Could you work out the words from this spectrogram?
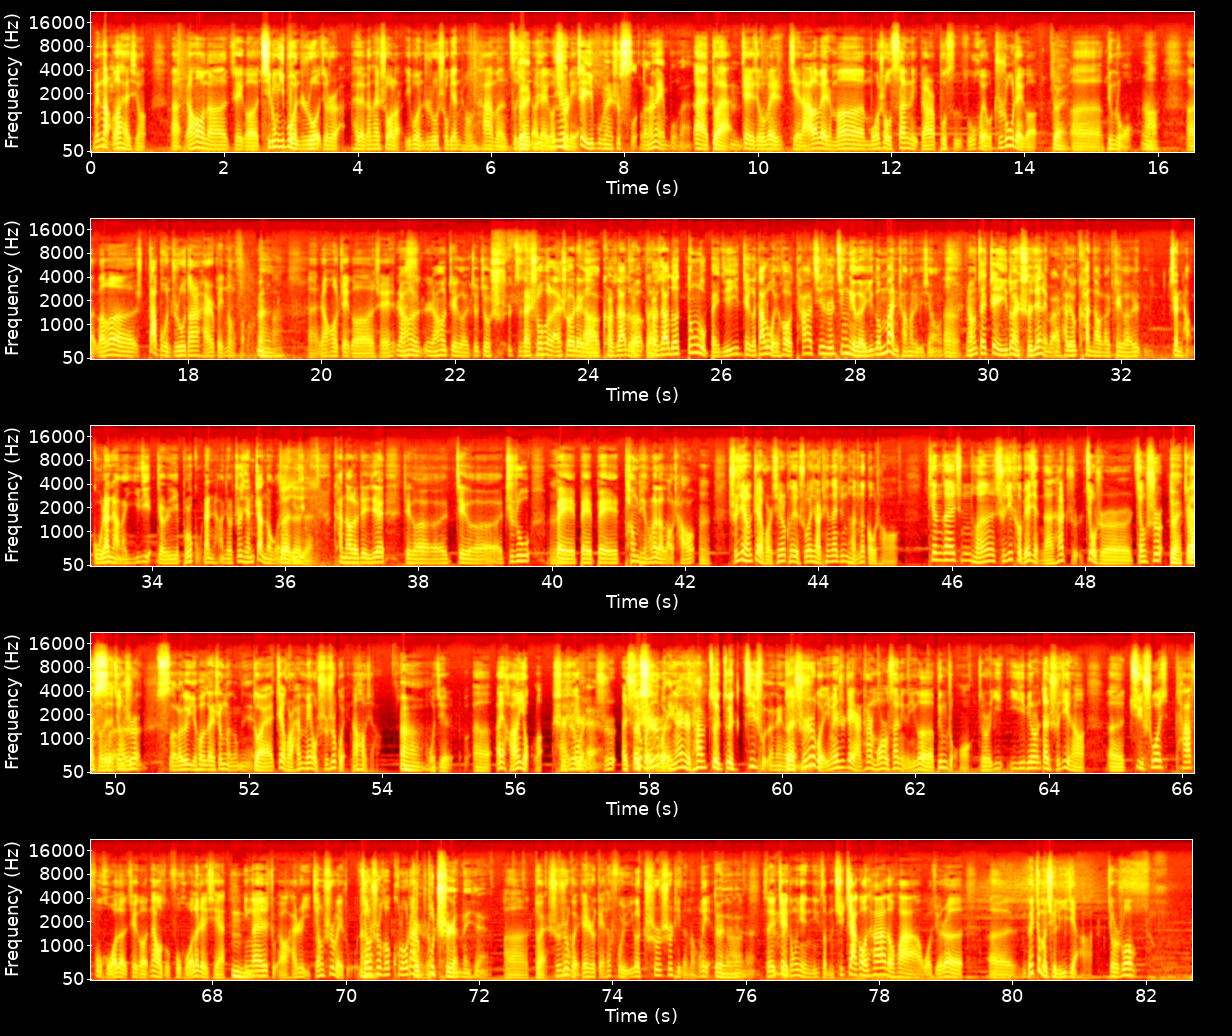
没脑子还行啊。然后呢，这个其中一部分蜘蛛就是佩佩刚才说了一部分蜘蛛收编成他们自己，的这个势力。这一部分是死了的那一部分。哎，对，嗯这个就为解答了为什么魔兽三里边不死族会有蜘蛛这个对，呃兵种啊。呃，完了，大部分蜘蛛当然还是被弄死了。嗯啊，哎，然后这个谁，然后，然后这个就就是再说回来说这个啊科尔斯加德，对科尔斯加德登陆北极这个大陆以后，他其实经历了一个漫长的旅行。嗯然后在这一段时间里边，他就看到了这个战场古战场的遗迹，就是也不是古战场，就之前战斗过的遗迹，对对对，看到了这些这个这个蜘蛛嗯被、被被趟平了的老巢。嗯实际上这会儿其实可以说一下天才军团的构成。天灾军团实际特别简单，它只就是僵尸。对，就是哎所谓的僵尸，死了就以后再生的东西。对，这会儿还没有食尸鬼呢，好像嗯，我记得，呃，哎，好像有了食尸鬼食哎食呃，尸食尸鬼应该是他们最最基础的那个。对，食尸鬼因为是这样，它是魔兽三里的一个兵种，就是一一级兵，但实际上，呃，据说他复活的这个奈奥祖复活的这些，嗯，应该主要还是以僵尸为主，嗯僵尸和骷髅战士。就是不吃人那些。呃，对，食尸鬼这是给他赋予一个吃尸体的能力。啊对对对对，所以这东西你怎么去架构它的话，我觉着，呃，你可以这么去理解啊，就是说，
